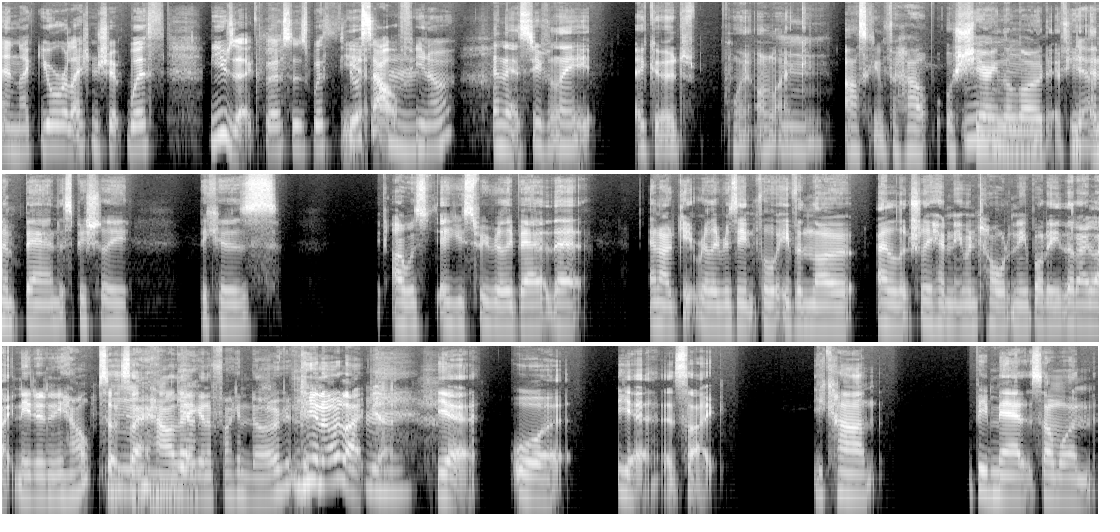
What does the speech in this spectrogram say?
and like your relationship with music versus with Yeah. Mm. yourself you know and that's definitely a good point on like Mm. asking for help or sharing the Mm, load if you're yeah. in a band, especially because I was I used to be really bad at that and I'd get really resentful even though I literally hadn't even told anybody that I like needed any help. So it's like Mm, how are they yeah. gonna fucking know? You know, like Yeah. yeah. Or yeah, it's like you can't be mad at someone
